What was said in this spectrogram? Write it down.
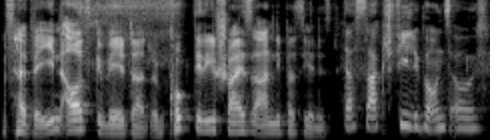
weshalb er ihn ausgewählt hat. Und guck dir die Scheiße an, die passiert ist. Das sagt viel über uns aus.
